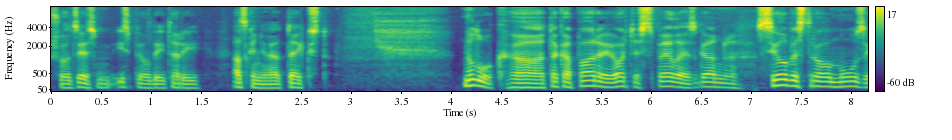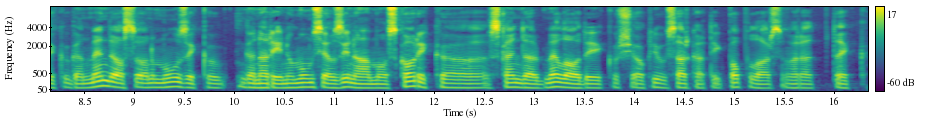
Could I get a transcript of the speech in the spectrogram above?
šo dziesmu izpildīt arī atskaņojot tekstu. Nu, lūk, tā kā pārējie orķestri spēlēs gan Silvestro mūziku, gan Mendelsona mūziku, gan arī nu, mums jau zināmo skorika skaņdarbu melodiju, kurš jau kļūst ārkārtīgi populārs. Varētu teikt,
